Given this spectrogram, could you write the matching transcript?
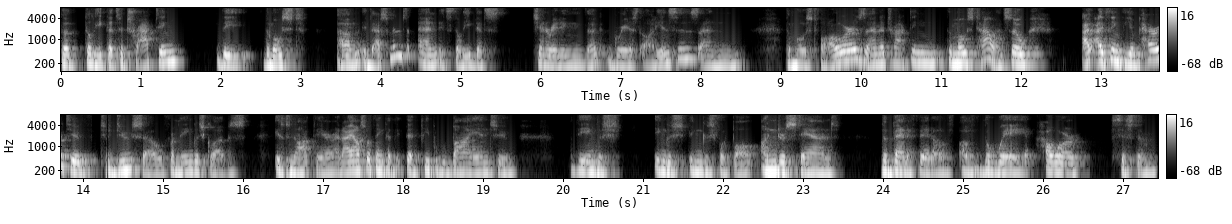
the, the league that's attracting the, the most um, investment, and it's the league that's generating the greatest audiences and the most followers and attracting the most talent. So I, I think the imperative to do so from the English clubs is not there. And I also think that that people who buy into the English English English football understand the benefit of of the way our system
